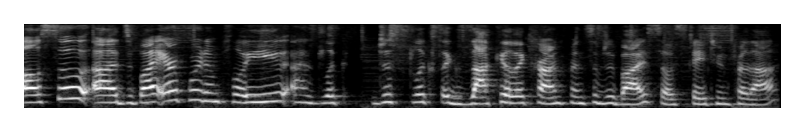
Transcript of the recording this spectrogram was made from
Also, a Dubai airport employee has look just looks exactly like Crown Prince of Dubai, so stay tuned for that.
